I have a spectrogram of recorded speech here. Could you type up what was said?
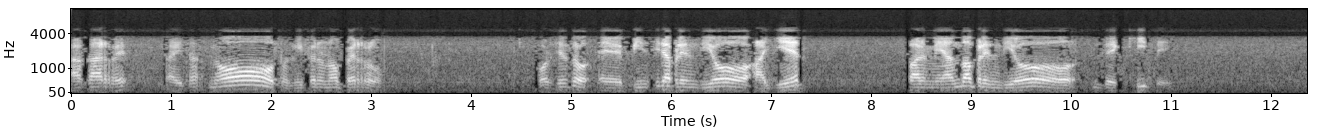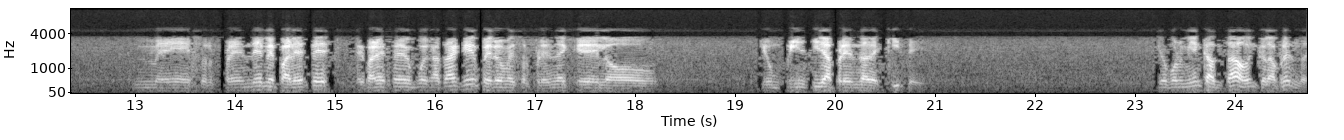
Agarre. Ahí está. No, sonífero no, perro. Por cierto, eh, Pinsir aprendió ayer, farmeando aprendió de quite. Me sorprende, me parece, me parece buen ataque, pero me sorprende que lo que un Pinsir aprenda de quite. Yo por mí encantado en que lo aprenda.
